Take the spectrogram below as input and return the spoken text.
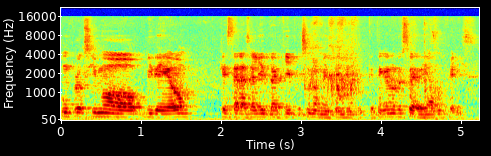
un próximo video que estará saliendo aquí próximamente en YouTube. Que tengan un resto de día muy feliz.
